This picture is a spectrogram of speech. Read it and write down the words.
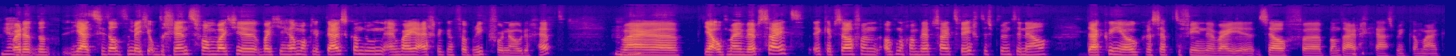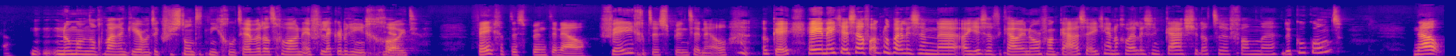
Ja. Maar dat, dat, ja, het zit altijd een beetje op de grens van wat je, wat je heel makkelijk thuis kan doen en waar je eigenlijk een fabriek voor nodig hebt. Mhm. Maar eh, ja, op mijn website, ik heb zelf een, ook nog een website, vegetus.nl. Daar kun je ook recepten vinden waar je zelf eh, plantaardige kaas mee kan maken. Noem hem nog maar een keer, want ik verstond het niet goed. Hebben we dat gewoon even lekker erin gegooid? Vegetus.nl. Vegetus.nl. Oké. Hey, en eet jij zelf ook nog wel eens een... eh, oh, je zegt ik hou enorm van kaas. Eet jij nog wel eens een kaasje dat eh, van de koe komt? Nou,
